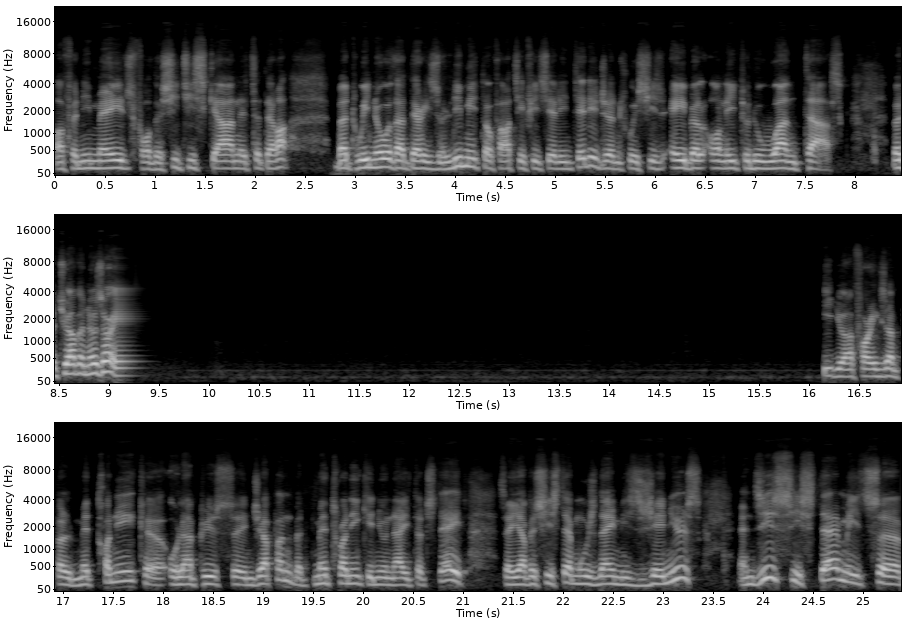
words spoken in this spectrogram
of an image for the CT scan, etc. But we know that there is a limit of artificial intelligence, which is able only to do one task. But you have another you have, for example, Medtronic, uh, Olympus in Japan, but Medtronic in United States. They have a system whose name is Genius. And this system is uh,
